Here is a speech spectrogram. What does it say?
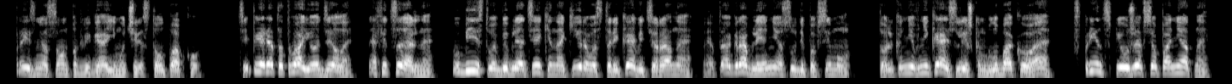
— произнес он, подвигая ему через стол папку. «Теперь это твое дело, официально, Убийство в библиотеке на Кирова старика-ветерана — это ограбление, судя по всему. Только не вникай слишком глубоко, а? В принципе, уже все понятно.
